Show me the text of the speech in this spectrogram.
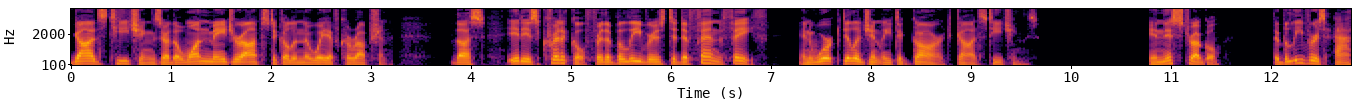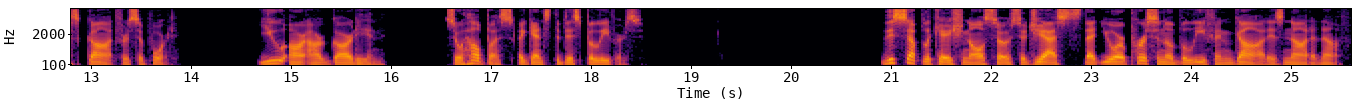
God's teachings are the one major obstacle in the way of corruption. Thus, it is critical for the believers to defend faith and work diligently to guard God's teachings. In this struggle, the believers ask God for support. You are our guardian, so help us against the disbelievers. This supplication also suggests that your personal belief in God is not enough.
